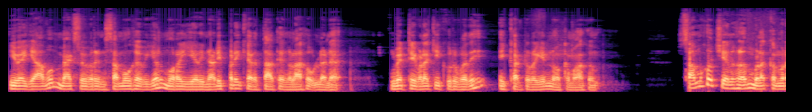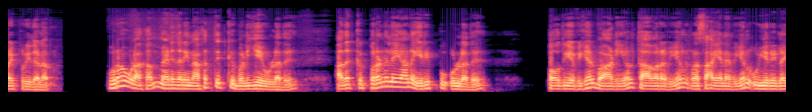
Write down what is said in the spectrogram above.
இவை யாவும் மேக்ஸ் வெவரின் சமூகவியல் முறையியலின் அடிப்படை கருத்தாக்கங்களாக உள்ளன. இவற்றை விளக்கி கூறுவதே இக்கட்டுரையின் நோக்கமாகும். சமூக செயல்களும் விளக்கமுறை புரிதலும். புற உலகம் மனிதனின் அகத்திற்கு வெளியே உள்ளது. அதற்கு புறநிலையான இருப்பு உள்ளது. பௌதியவியல் வானியல் தாவரவியல் ரசாயனவியல் உயிரிலை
